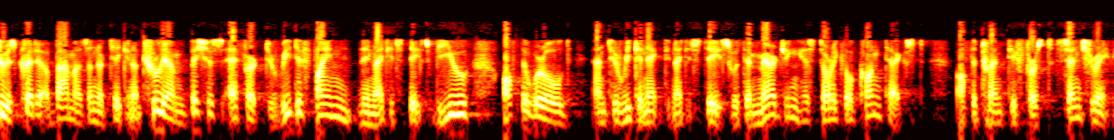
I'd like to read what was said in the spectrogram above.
To his credit, Obama has undertaken a truly ambitious effort to redefine the United States' view of the world and to reconnect the United States with the emerging historical context of the 21st century.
